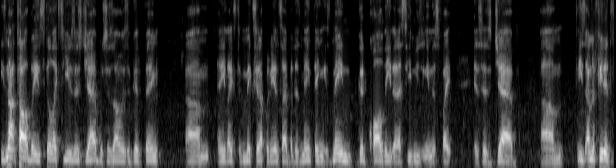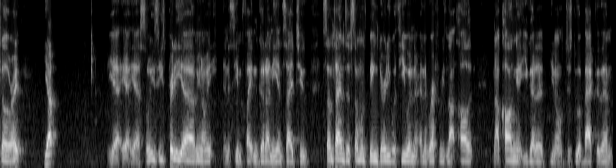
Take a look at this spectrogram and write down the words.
he's not tall, but he still likes to use his jab, which is always a good thing. Um, and he likes to mix it up on the inside. But his main thing, his main good quality that I see him using in this fight is his jab. Um, he's undefeated still, right? Yep. Yeah, yeah, yeah. So he's he's pretty, uh, you know, and to see him fighting good on the inside too. Sometimes if someone's being dirty with you and, and the referee's not call it, not calling it, you gotta, you know, just do it back to them.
